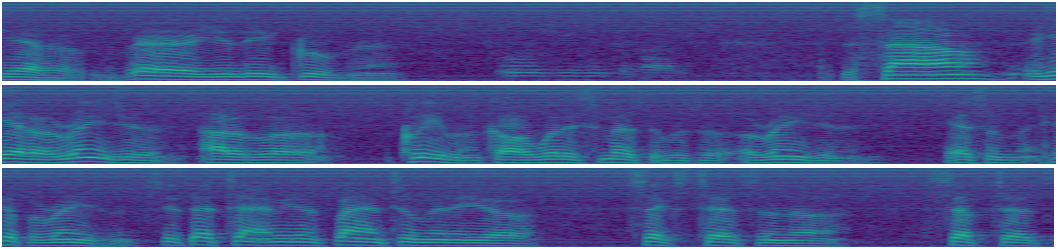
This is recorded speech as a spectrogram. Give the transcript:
He had a very unique group, man. What was unique about it? The sound, he had a arranger out of uh, Cleveland called Willie Smith that was uh, arranging it. He had some hip arrangements. See, at that time, he didn't find too many uh, sextets and uh, septets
